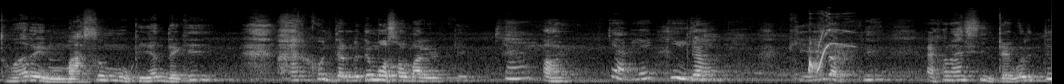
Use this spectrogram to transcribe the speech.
তোমার এই মাসুম মুখে যেন দেখি আর কোন জন্মে যে মুসলমান উঠতে। কি? কি কি কি? এখন আর চিন্তা করিতে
